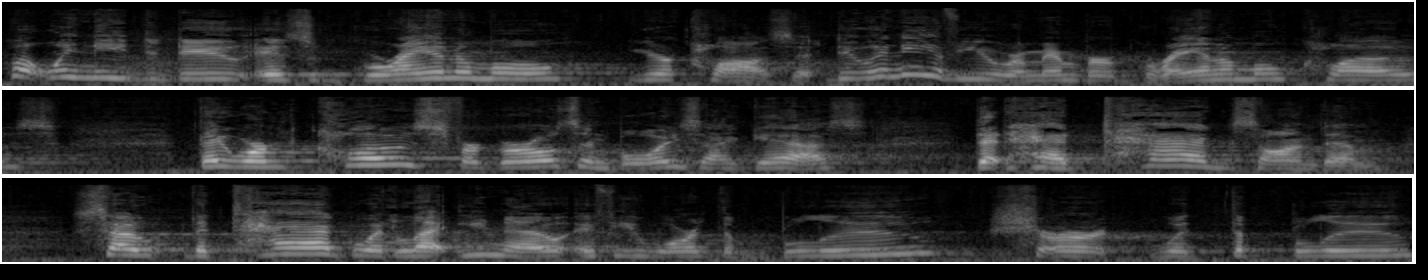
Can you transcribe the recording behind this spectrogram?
what we need to do is granimal your closet. Do any of you remember granimal clothes? They were clothes for girls and boys, I guess, that had tags on them. So the tag would let you know if you wore the blue shirt with the blue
